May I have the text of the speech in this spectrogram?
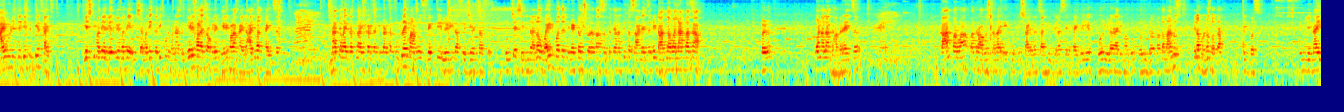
आई वडील ते देतील तेच खायचं. एस टीमध्ये रेल्वेमध्ये रिक्षामध्ये कधी कुठं म्हणायचं घेरे बाळा चॉकलेट घेरे बाळा खायला अजिबात खायचं. नातेवाईकातला इकडचा तिकडचा कुठलाही माणूस व्यक्ती लेडीज असो जेंट्स असो तुमच्या शरीराला वाईट बदल टच करत असेल तर त्याला तिथं सांगायचं नीट हात लावा लांबाचा कळलं? कोणाला घाबरायचं? काल परवा पंधरा ऑगस्टला एक मुलगी शाळेला चालली होती रस्त्याने पाहिजे एक फोर व्हीलर आली मागून फोर व्हीलर मधला माणूस तिला म्हणत होता बस. ती म्हणली नाही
